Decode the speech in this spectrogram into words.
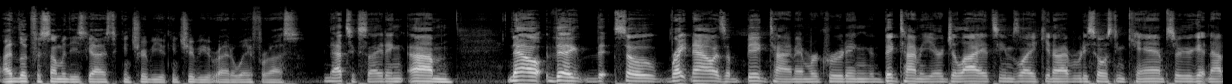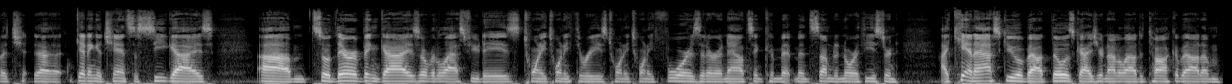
I'd look for some of these guys to contribute, contribute right away for us. That's exciting. Um, now, the, the, so right now is a big time in recruiting, big time of year. July, it seems like you know everybody's hosting camps, or you're getting out of ch- uh, getting a chance to see guys. Um, so there have been guys over the last few days, 2023s, 2024s, that are announcing commitments, some to Northeastern. I can't ask you about those guys. You're not allowed to talk about them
